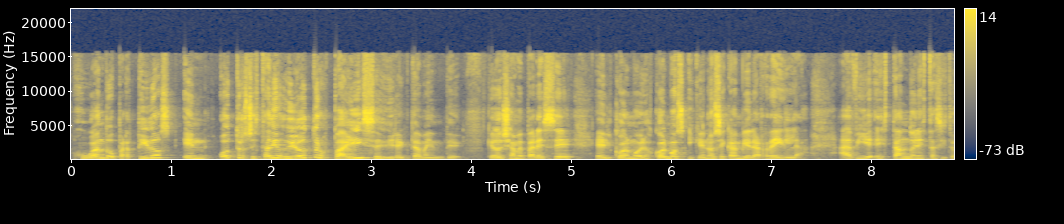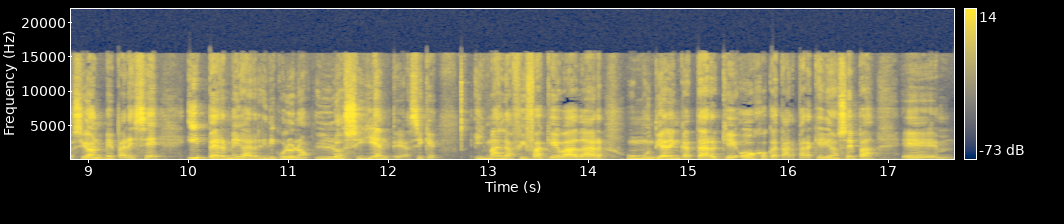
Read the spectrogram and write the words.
jugando partidos en otros estadios de otros países directamente, que eso ya me parece el colmo de los colmos y que no se cambie la regla. estando en esta situación me parece hiper mega ridículo, no, lo siguiente, así que y más la FIFA que va a dar un mundial en Qatar, que ojo Qatar, para que no sepa eh,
